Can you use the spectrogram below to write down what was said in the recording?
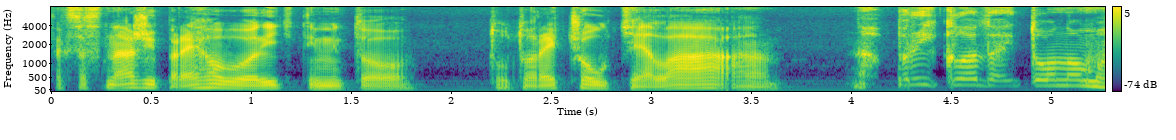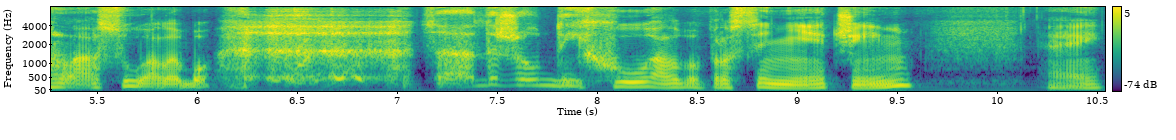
tak sa snaží prehovoriť týmito, touto rečou tela a napríklad aj tónom hlasu alebo zádržou dychu alebo proste niečím. Hej,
